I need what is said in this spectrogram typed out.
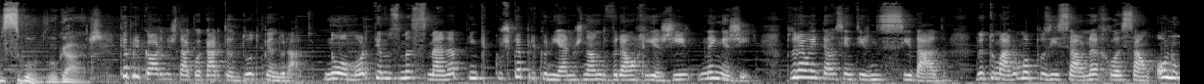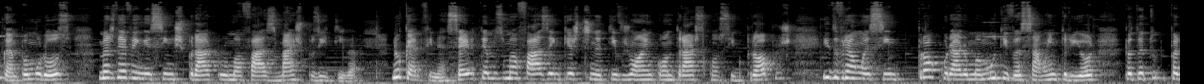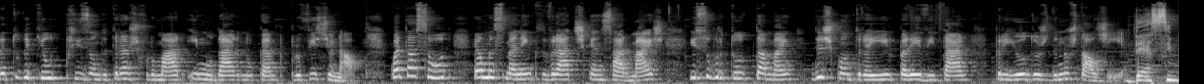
lugar. Capricórnio está com a carta do dependurado. No amor, temos uma semana em que os capricornianos não deverão reagir nem agir. Poderão então sentir necessidade de tomar uma posição na relação ou no campo amoroso, mas devem assim esperar por uma fase mais positiva. No campo financeiro, temos uma fase em que estes nativos vão encontrar-se consigo próprios e deverão assim procurar uma motivação interior para, tu, para tudo aquilo que precisam de transformar e mudar no campo profissional. Quanto à saúde, é uma semana em que deverá descansar mais e, sobretudo, também descontrair para evitar períodos de nostalgia. 11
